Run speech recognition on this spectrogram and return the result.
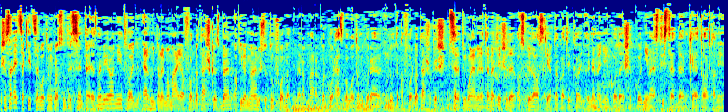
És aztán egyszer-kétszer volt, amikor azt mondta, hogy szerintem ez nem ér annyit, vagy elhunyt a nagymamája a forgatás közben, akiben már nem is tudtunk forgatni, mert már akkor kórházban volt, amikor elindultak a forgatások, és szeretünk volna elmenni a temetésre, de azt például azt kérte Katinka, hogy, hogy ne menjünk oda, és akkor nyilván ezt tiszteletben kell tartani,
